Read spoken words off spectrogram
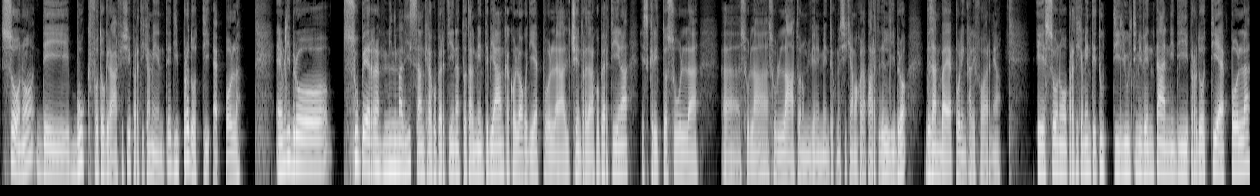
Sono dei book fotografici praticamente di prodotti Apple. È un libro super minimalista, anche la copertina totalmente bianca con il logo di Apple al centro della copertina e scritto sul, uh, sulla, sul lato, non mi viene in mente come si chiama quella parte del libro, Design by Apple in California. E sono praticamente tutti gli ultimi vent'anni di prodotti Apple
